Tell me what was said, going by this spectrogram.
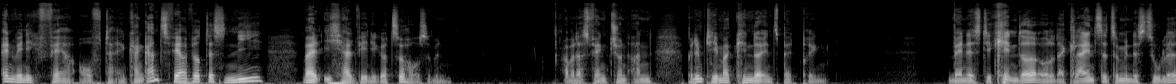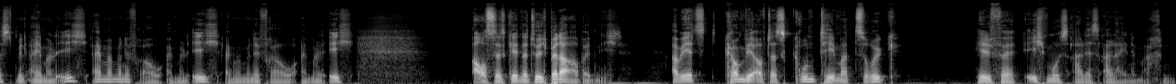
ein wenig fair aufteilen kann. Ganz fair wird es nie, weil ich halt weniger zu Hause bin. Aber das fängt schon an bei dem Thema Kinder ins Bett bringen. Wenn es die Kinder oder der Kleinste zumindest zulässt, mit einmal ich, einmal meine Frau, einmal ich, einmal meine Frau, einmal ich. Außer es geht natürlich bei der Arbeit nicht. Aber jetzt kommen wir auf das Grundthema zurück. Hilfe, ich muss alles alleine machen.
